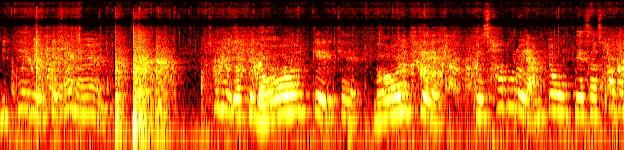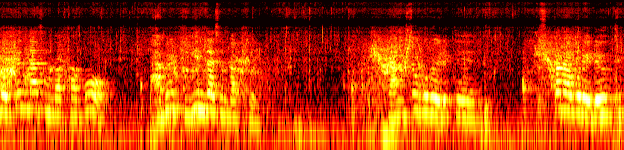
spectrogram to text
밑에를 이렇게 손을 손을 이렇게 넓게 이렇게 넓게 그 삽으로 양쪽에서 삽으로 뜬다 생각하고 밥을 비긴다 생각해. 양쪽으로 이렇게 숟가락으로 이렇게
